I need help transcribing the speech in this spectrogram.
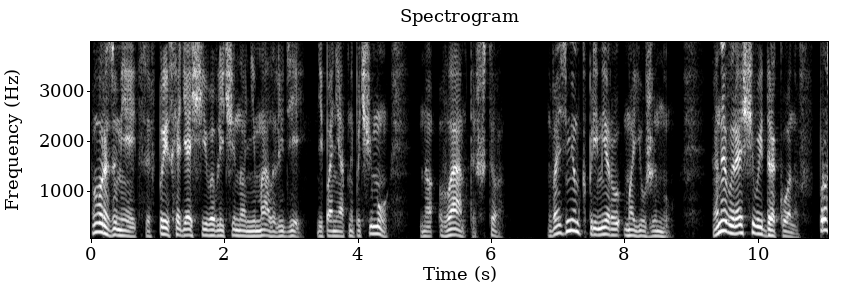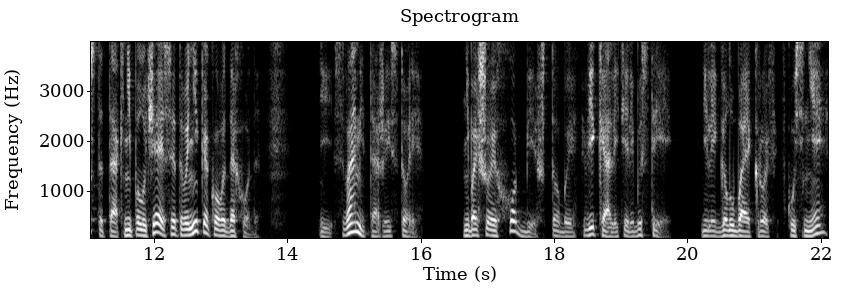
«О, разумеется, в происходящее вовлечено немало людей. Непонятно почему. Но вам-то что? Возьмем, к примеру, мою жену. Она выращивает драконов. Просто так, не получая с этого никакого дохода. И с вами та же история. Небольшое хобби, чтобы века летели быстрее? Или голубая кровь вкуснее?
